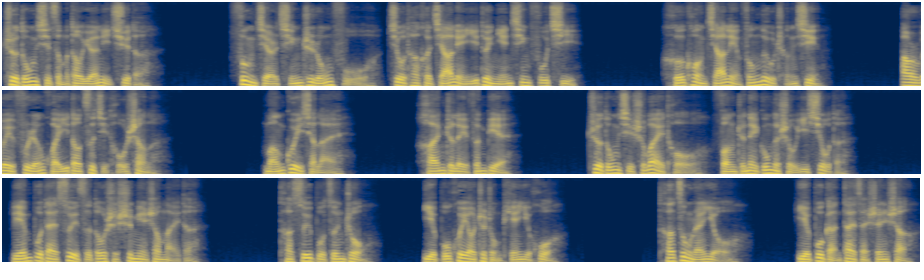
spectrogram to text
这东西怎么到园里去的？”凤姐儿情知荣府就她和贾琏一对年轻夫妻。何况贾琏风六成性，二位夫人怀疑到自己头上了，忙跪下来，含着泪分辨：这东西是外头仿着内宫的手艺绣的，连布袋穗子都是市面上买的。他虽不尊重，也不会要这种便宜货。他纵然有，也不敢带在身上，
